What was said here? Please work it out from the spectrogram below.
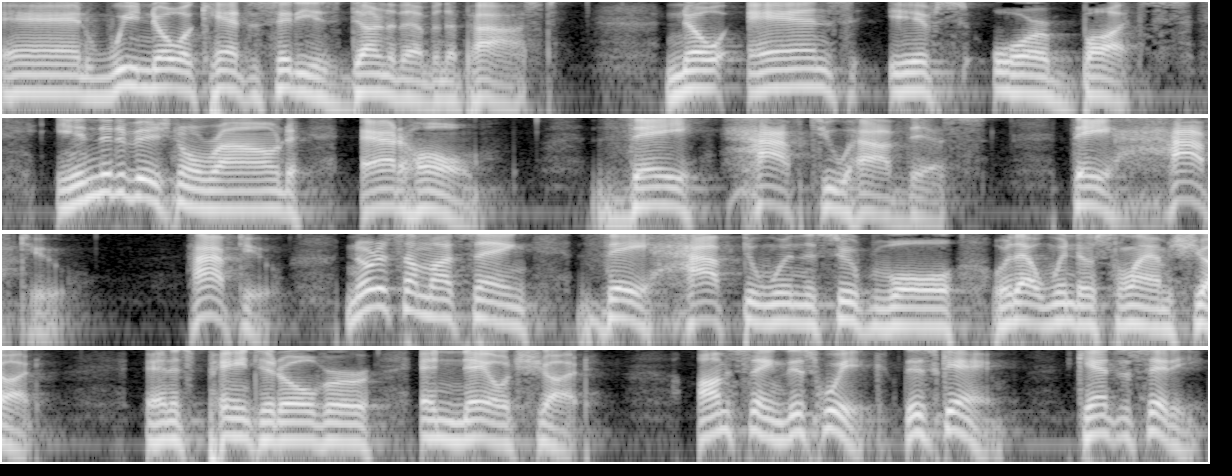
and we know what Kansas City has done to them in the past. No ands, ifs, or buts. In the divisional round at home, they have to have this. They have to. Have to. Notice I'm not saying they have to win the Super Bowl or that window slams shut and it's painted over and nailed shut. I'm saying this week, this game, Kansas City,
